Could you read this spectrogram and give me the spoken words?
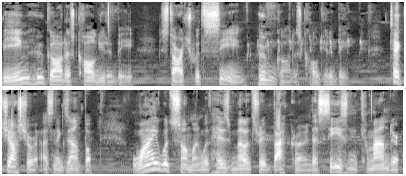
Being who God has called you to be starts with seeing whom God has called you to be. Take Joshua as an example. Why would someone with his military background, a seasoned commander,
